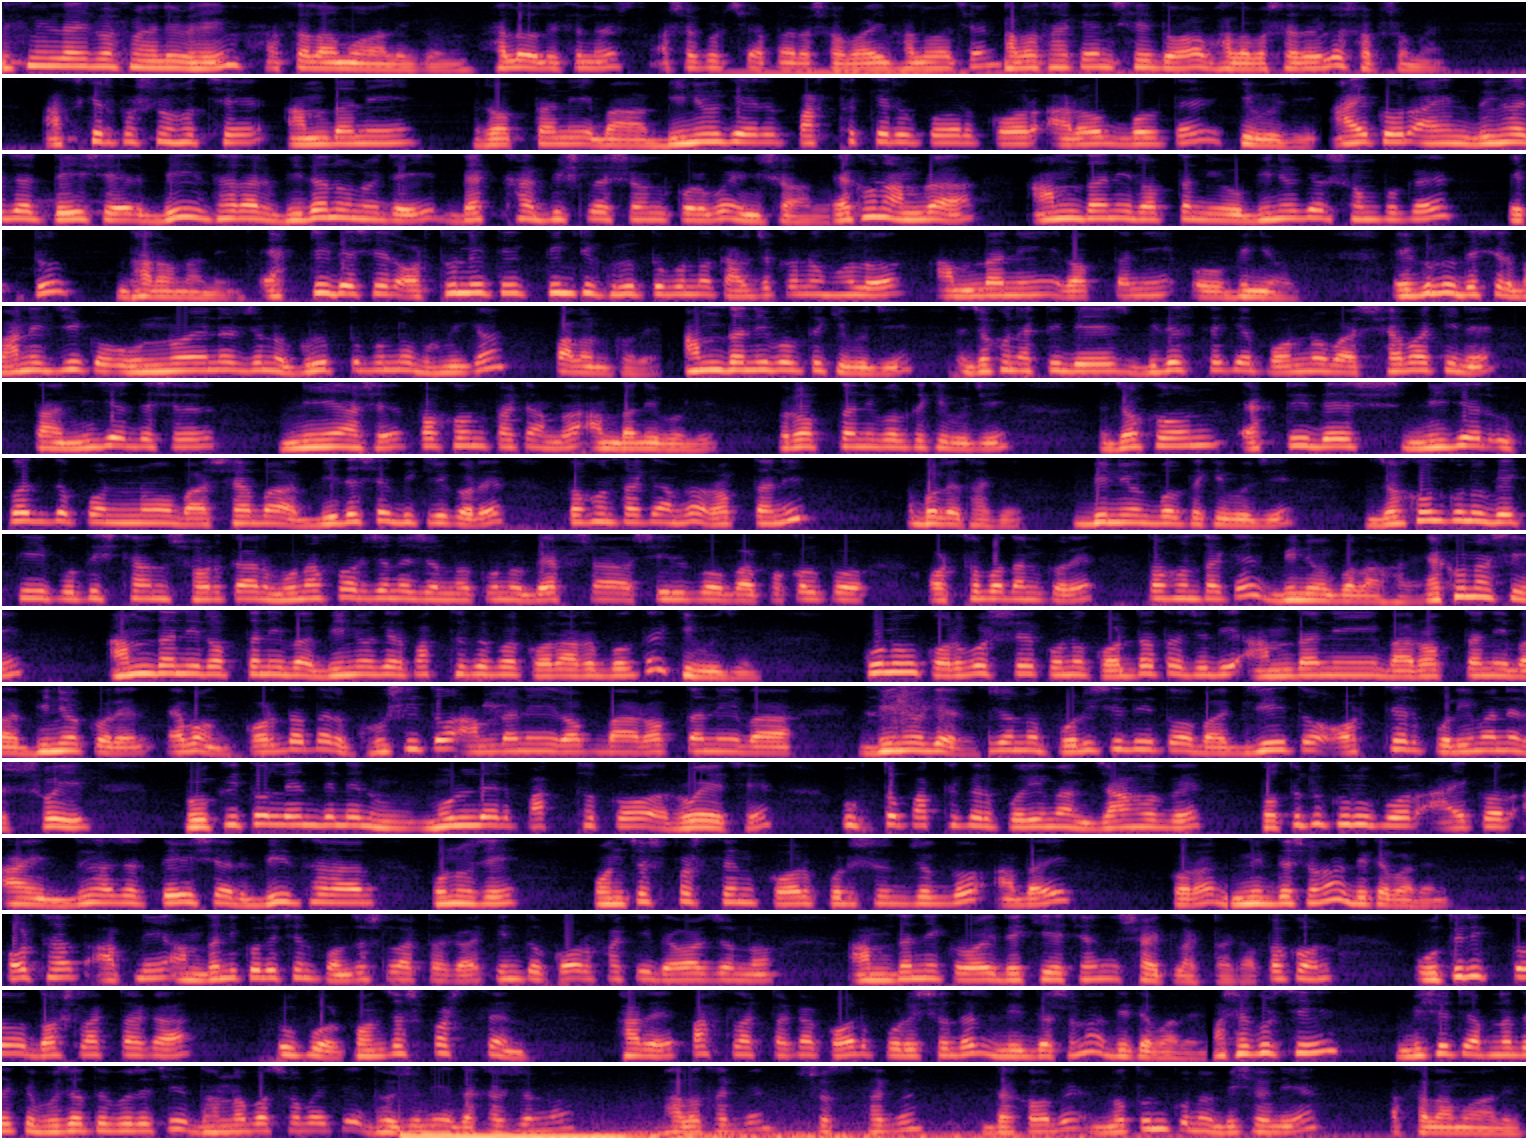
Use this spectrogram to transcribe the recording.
বিসমিল্লাহ রহমান রহিম। আসসালামু আলাইকুম। হ্যালো লিসেনার্স আশা করছি আপনারা সবাই ভালো আছেন। ভালো থাকেন, সেই দোয়া, ভালোবাসা রইল সবসময়। আজকের প্রশ্ন হচ্ছে, আমদানি, রপ্তানি বা বিনিয়োগের পার্থক্যের উপর কর আরোপ বলতে কি বুঝি? আয়কর আইন দুই হাজার তেইশের বিশ ধারার বিধান অনুযায়ী ব্যাখ্যা বিশ্লেষণ করব ইনশাআল্লাহ। এখন আমরা আমদানি, রপ্তানি ও বিনিয়োগের সম্পর্কে একটু ধারণা নেই। একটি দেশের অর্থনৈতিক তিনটি গুরুত্বপূর্ণ কার্যক্রম হলো আমদানি, রপ্তানি ও বিনিয়োগ। এগুলো দেশের বাণিজ্যিক ও উন্নয়নের জন্য গুরুত্বপূর্ণ ভূমিকা পালন করে। আমদানি বলতে কি বুঝি? যখন একটি দেশ বিদেশ থেকে পণ্য বা সেবা কিনে তা নিজের দেশের নিয়ে আসে, তখন তাকে আমরা আমদানি বলি। রপ্তানি বলতে কি বুঝি? যখন একটি দেশ নিজের উৎপাদিত পণ্য বা সেবা বিদেশে বিক্রি করে, তখন তাকে আমরা রপ্তানি বলে থাকি। বিনিয়োগ বলতে কি বুঝি? যখন কোনো ব্যক্তি, প্রতিষ্ঠান, সরকার মুনাফা অর্জনের জন্য কোনো ব্যবসা, শিল্প বা প্রকল্প অর্থ প্রদান করে, তখন তাকে বিনিয়োগ বলা হয়। এখন আসি আমদানি, রপ্তানি বা বিনিয়োগের পার্থক্য বা কর আরোপ বলতে কি বুঝি? কোনো করবর্ষে কোনো করদাতা যদি আমদানি বা রপ্তানি বা বিনিয়োগ করেন এবং করদাতার ঘোষিত আমদানি বা রপ্তানি বা বিনিয়োগের জন্য পরিশোধিত বা গৃহীত অর্থের পরিমাণের সহিত প্রকৃত লেনদেনের মূল্যের পার্থক্য রয়েছে, উক্ত পার্থক্যের পরিমাণ যা হবে ততটুকুর উপর আয়কর আইন দুই হাজার তেইশের বিশ ধারার অনুযায়ী পঞ্চাশ পার্সেন্ট কর পরিশোধযোগ্য আদায় করার নির্দেশনা দিতে পারেন। অর্থাৎ আপনি আমদানি করেছেন পঞ্চাশ লাখ টাকা, কিন্তু কর ফাঁকি দেওয়ার জন্য আমদানি ক্রয় দেখিয়েছেন ষাট লাখ টাকা। তখন অতিরিক্ত দশ লাখ টাকা উপর পঞ্চাশ পার্সেন্ট হারে পাঁচ লাখ টাকা কর পরিশোধের নির্দেশনা দিতে পারেন। আশা করছি বিষয়টি আপনাদেরকে বোঝাতে পেরেছি। ধন্যবাদ সবাইকে। ধৈর্য নিয়ে দেখার জন্য ভালো থাকবেন, সুস্থ থাকবেন। দেখা হবে নতুন কোনো বিষয় নিয়ে। আসসালামু আলাইকুম।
